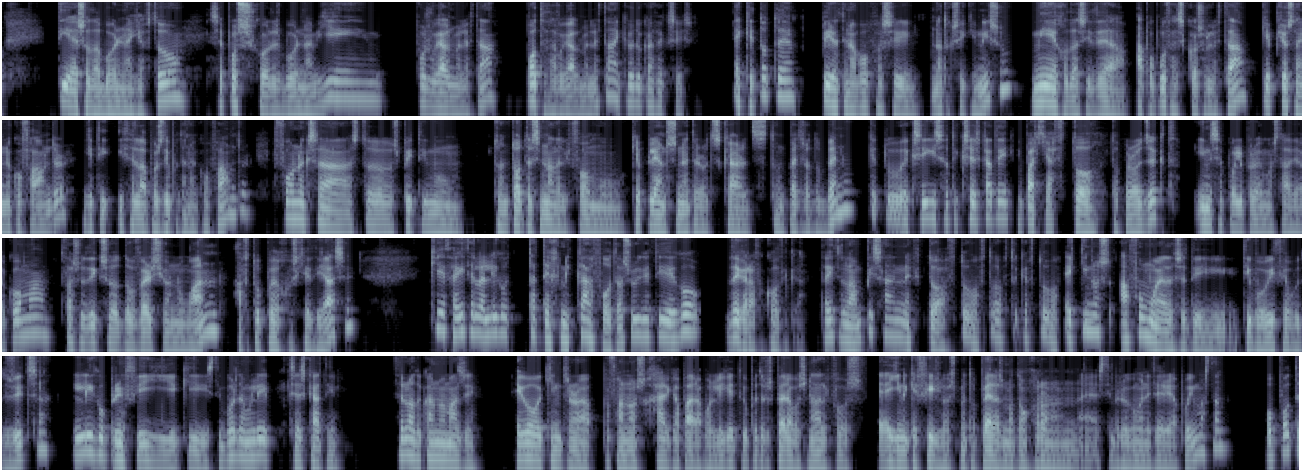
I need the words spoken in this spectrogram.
τι έσοδα μπορεί να έχει αυτό, σε πόσες χώρες μπορεί να βγει, πώς βγάζουμε λεφτά, πότε θα βγάλουμε λεφτά και ούτω καθεξής. Ε, και τότε πήρα την απόφαση να το ξεκινήσω, μη έχοντας ιδέα από πού θα σηκώσω λεφτά και ποιος θα είναι ο co-founder, γιατί ήθελα οπωσδήποτε ένα co-founder. Φώναξα στο σπίτι μου τον τότε συνάδελφό μου και πλέον συνέτερο της Cards, τον Πέτρο τον Μπένο, και του εξήγησα ότι ξέρεις κάτι, υπάρχει αυτό το project, είναι σε πολύ πρώιμο στάδιο ακόμα. Θα σου δείξω το version 1, αυτό που έχω σχεδιάσει, και θα ήθελα λίγο τα τεχνικά φώτα σου, γιατί εγώ δεν γράφω κώδικα. Θα ήθελα να μου πεις αν είναι εφικτό αυτό, αυτό, αυτό και αυτό. Εκείνος, αφού μου έδωσε τη, τη βοήθεια που του ζήτησα, λίγο πριν φύγει εκεί στην πόρτα μου λέει: Ξέρεις κάτι, θέλω να το κάνουμε μαζί. Εγώ εκείνη την ώρα προφανώς χάρηκα πάρα πολύ, γιατί ο Πέτρος πέρα από συνάδελφος έγινε και φίλος με το πέρασμα των χρόνων ε, στην προηγούμενη εταιρεία που ήμασταν. Οπότε,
